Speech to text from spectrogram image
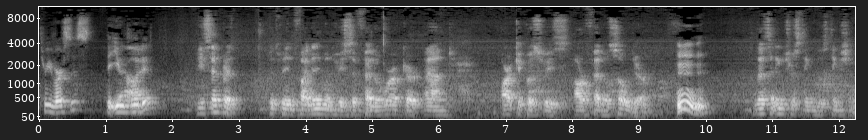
three verses that you Yeah, included? He separates between Philemon, who is a fellow worker, and Archippus, who is our fellow soldier. Mm, That's an interesting distinction.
